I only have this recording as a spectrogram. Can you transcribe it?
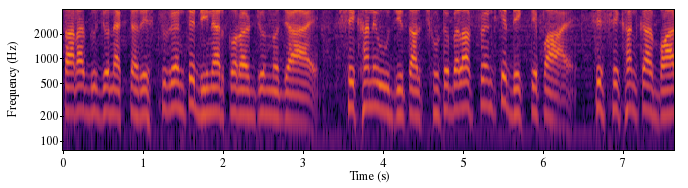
তারা দুজন একটা রেস্টুরেন্টে ডিনার করার জন্য যায়। সেখানে উজি তার ছোটবেলার ফ্রেন্ডকে দেখতে পায়। সে সেখানকার বার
